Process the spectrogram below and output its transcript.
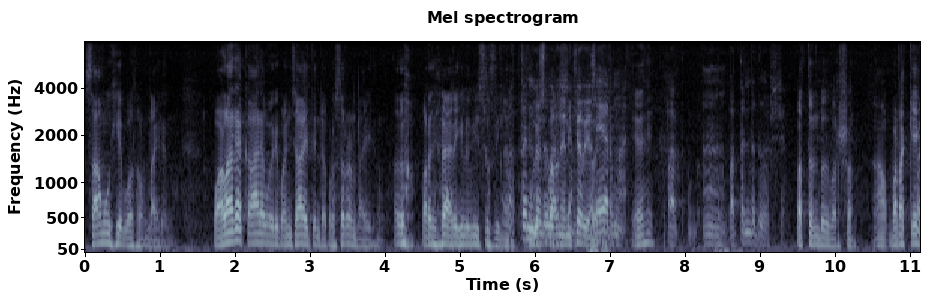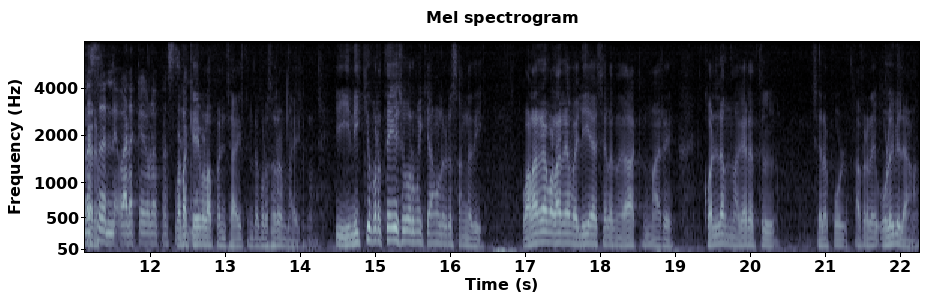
സാമൂഹ്യ ബോധം ഉണ്ടായിരുന്നു. വളരെ കാലം ഒരു പഞ്ചായത്തിന്റെ പ്രസിഡന്റായിരുന്നു. അത് പറഞ്ഞാൽ ആരെങ്കിലും വിശ്വസിക്കും. പത്തൊൻപത് വർഷം. പത്തൊൻപത് വർഷം. വടക്കേക്കര വടക്കേവിള പഞ്ചായത്തിന്റെ പ്രസിഡന്റായിരുന്നു. ഈ എനിക്ക് പ്രത്യേകിച്ച് ഓർമ്മിക്കാനുള്ളൊരു സംഗതി വളരെ വളരെ വലിയ ചില നേതാക്കന്മാർ കൊല്ലം നഗരത്തിൽ ചിലപ്പോൾ അവരുടെ ഒളിവിലാണ്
